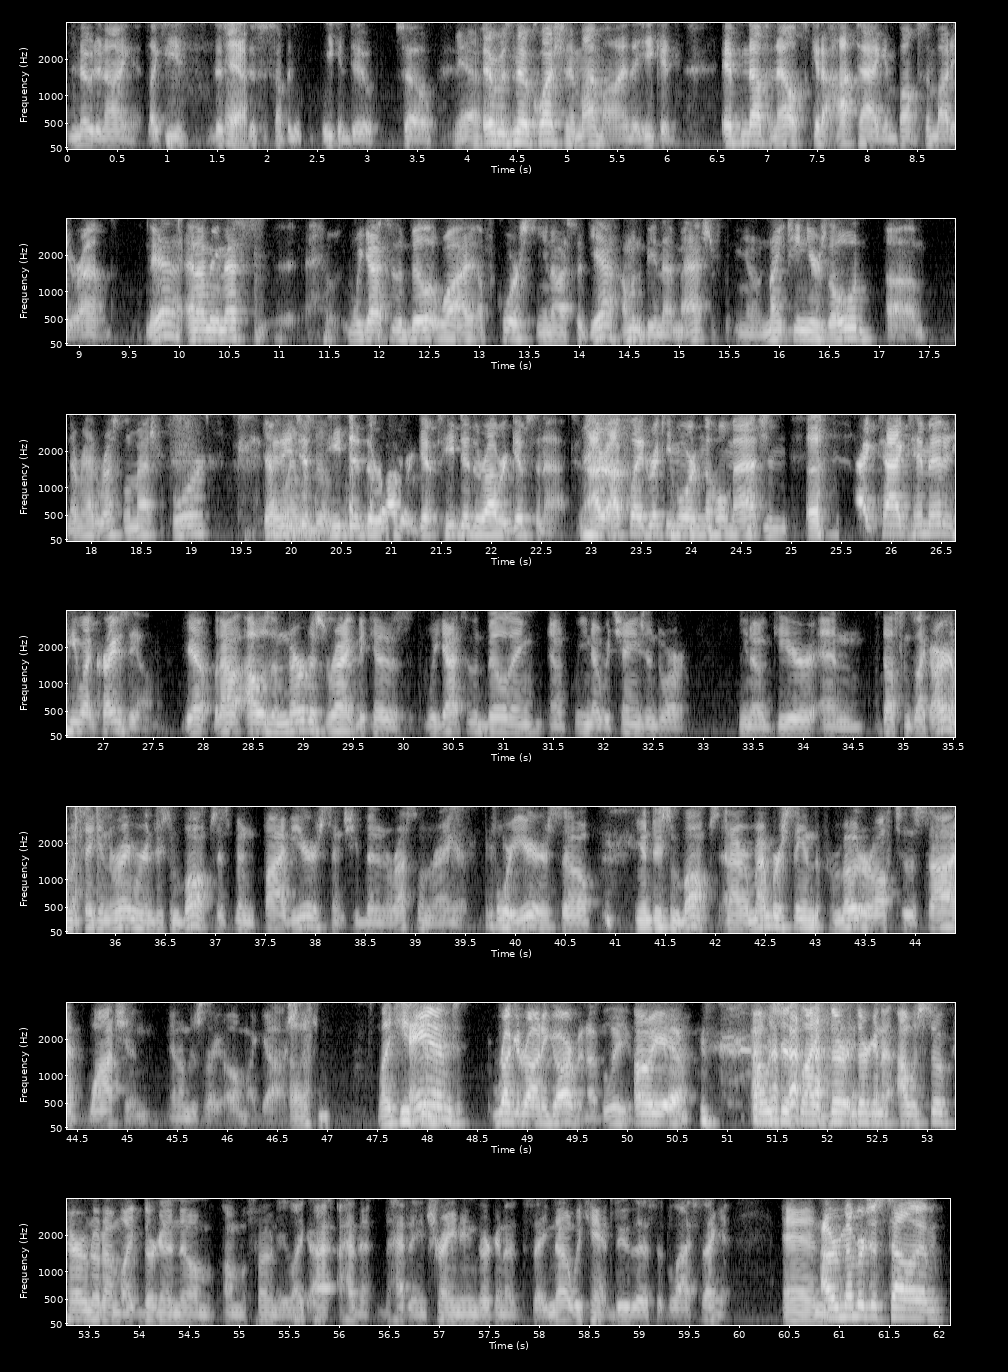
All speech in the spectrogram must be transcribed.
no denying it. Like he this Yeah. this is something he can do." So yeah, there was no question in my mind that he could, if nothing else, get a hot tag and bump somebody around. yeah, and I mean that's we got to the billet. why, of course, you know, I said, yeah, I'm going to be in that match. You know, 19 years old, um, never had a wrestling match before. Definitely, and he just do he did the Robert Gibbs he did the Robert Gibson act. I, I played Ricky Morton the whole match and Uh. I tagged him in and he went crazy on him. Yeah, but I, I was a nervous wreck because we got to the building and you know we changed into our you know gear and Dustin's like, all right, I'm gonna take you in the ring. We're gonna do some bumps. It's been five years since you've been in a wrestling ring, or four years, so you're gonna do some bumps. And I remember seeing the promoter off to the side watching, and I'm just like, oh my gosh, Uh. like, like he's gonna, and Rugged Ronnie Garvin, I believe. Oh yeah, I was just like they're they're gonna. I was so paranoid. I'm like they're gonna know I'm I'm a phony. Like I, I haven't had any training. They're gonna say no, we can't do this at the last second. And I remember just telling him,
